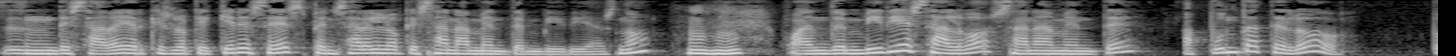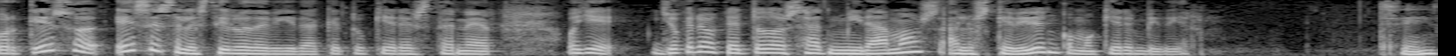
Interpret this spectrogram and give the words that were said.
mm, de saber qué es lo que quieres es pensar en lo que sanamente envidias, ¿no? Cuando envidies algo sanamente, apúntatelo. Porque eso, ese es el estilo de vida que tú quieres tener. Oye, yo creo que todos admiramos a los que viven como quieren vivir. Sí.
